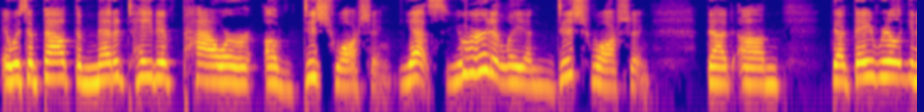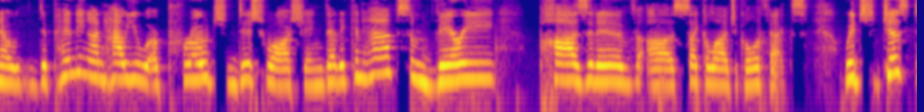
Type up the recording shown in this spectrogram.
It was about the meditative power of dishwashing. Yes, you heard it, Lian, dishwashing. That um, that they really, you know, depending on how you approach dishwashing, that it can have some very positive uh, psychological effects. Which just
